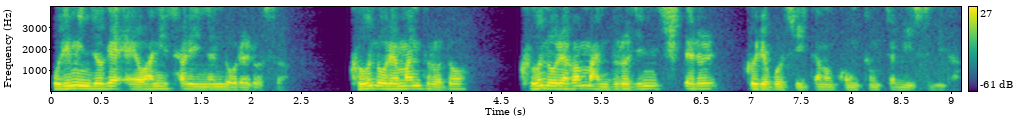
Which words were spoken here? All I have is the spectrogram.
우리 민족의 애환이 서려 있는 노래로서 그 노래만 들어도 그 노래가 만들어진 시대를 그려볼 수 있다는 공통점이 있습니다.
